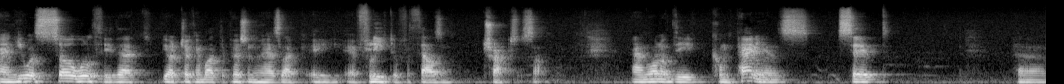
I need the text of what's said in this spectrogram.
And he was so wealthy that you are talking about the person who has like a, a fleet of a thousand trucks or something. And one of the companions said uh,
